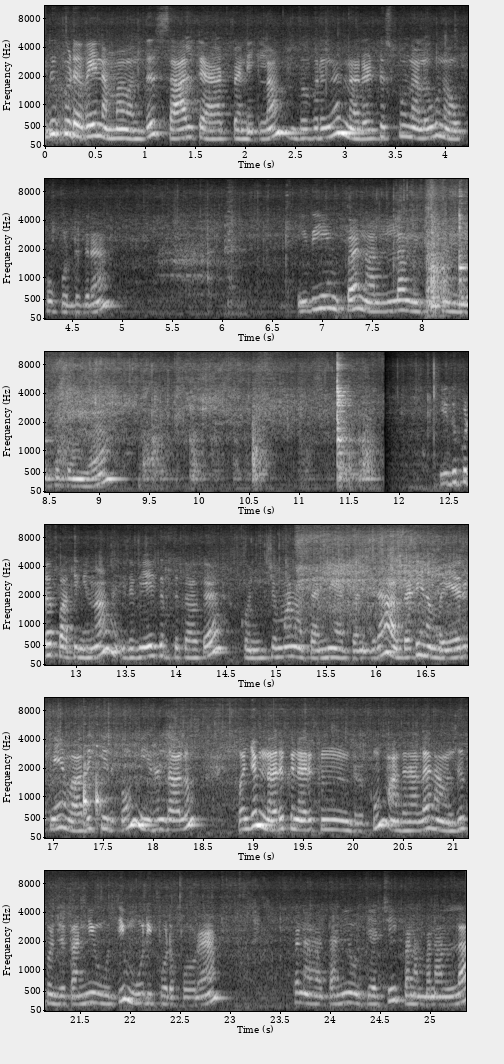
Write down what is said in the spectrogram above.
இது கூடவே நம்ம வந்து சால்ட் ஆட் பண்ணிக்கலாம். இது பாருங்க நான் ரெண்டு ஸ்பூன் அளவு நான் உப்பு போட்டுக்கிறேன். இதையும் இப்போ நல்லா மிக்ஸ் பண்ணி விட்டுக்கோங்க இது கூட பார்த்தீங்கன்னா இது வேகிறதுக்காக கொஞ்சமாக நான் தண்ணி ஆட் பண்ணிக்கிறேன். ஆல்ரெடி நம்ம ஏற்கனவே வதக்கியிருக்கோம். இருந்தாலும் கொஞ்சம் நறுக்கு நறுக்குன்னு இருக்கும். அதனால் நான் வந்து கொஞ்சம் தண்ணி ஊற்றி மூடி போட போகிறேன் இப்போ நான் தண்ணி ஊற்றியாச்சு இப்போ நம்ம நல்லா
